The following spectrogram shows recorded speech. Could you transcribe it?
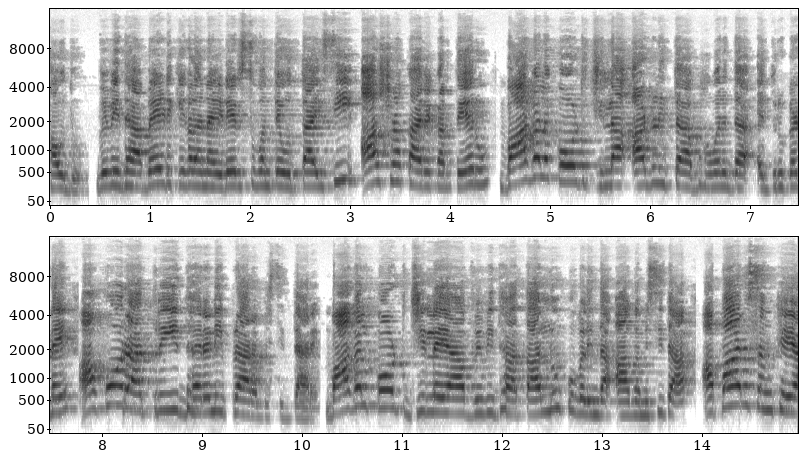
ಹೌದು. ವಿವಿಧ ಬೇಡಿಕೆಗಳನ್ನು ಈಡೇರಿಸುವಂತೆ ಒತ್ತಾಯಿಸಿ ಆಶಾ ಕಾರ್ಯಕರ್ತೆಯರು ಬಾಗಲಕೋಟ್ ಜಿಲ್ಲಾ ಆಡಳಿತ ಭವನದ ಎದುರುಗಡೆ ಅಹೋರಾತ್ರಿ ಧರಣಿ ಪ್ರಾರಂಭಿಸಿದ್ದಾರೆ. ಬಾಗಲಕೋಟ್ ಜಿಲ್ಲೆಯ ವಿವಿಧ ತಾಲೂಕುಗಳಿಂದ ಆಗಮಿಸಿದ ಅಪಾರ ಸಂಖ್ಯೆಯ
